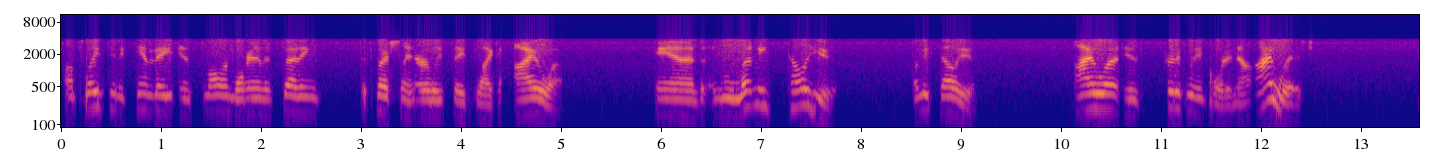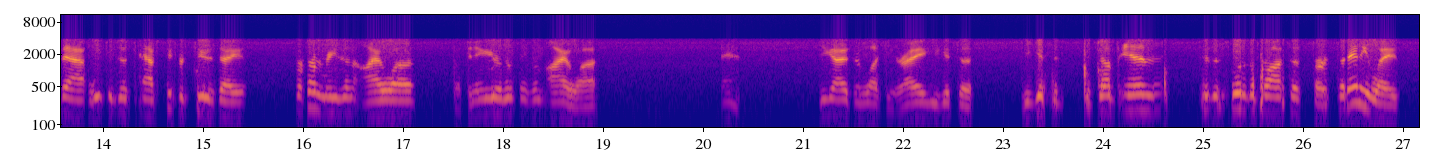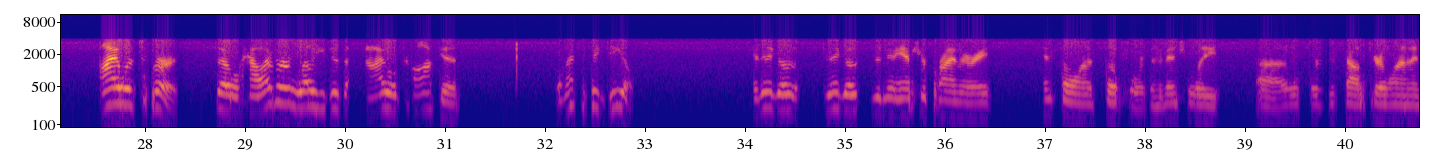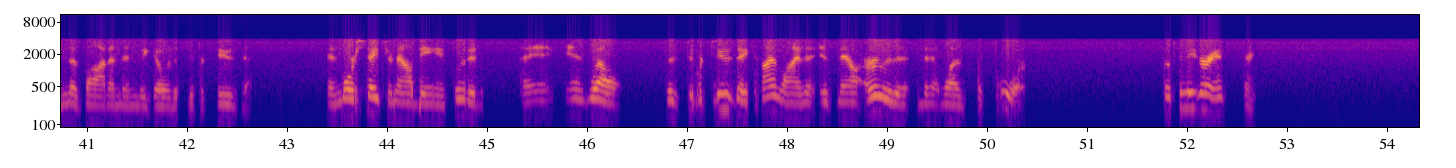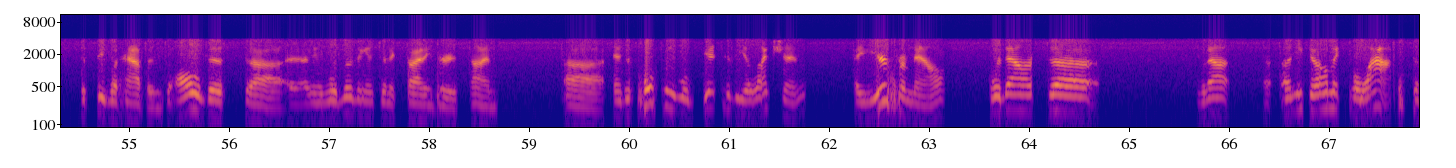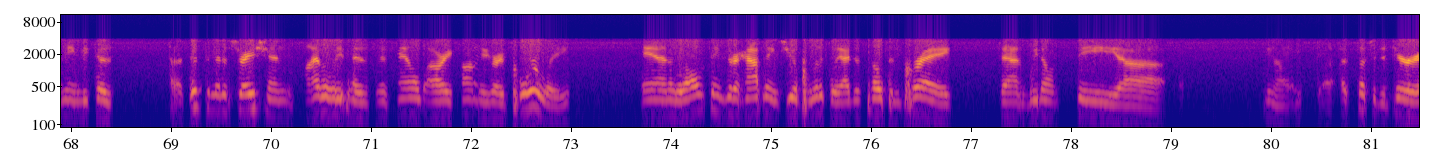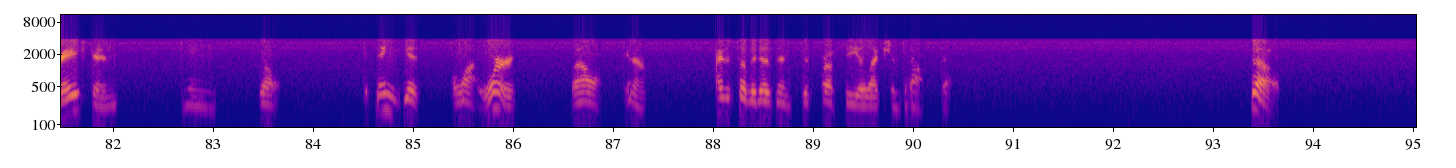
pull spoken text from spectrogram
on placing the candidate in smaller, more intimate settings, especially in early states like Iowa. And let me tell you, let me tell you, Iowa is critically important. Now, I wish that we could just have Super Tuesday. For some reason, Iowa, if any of you are listening from Iowa, man, you guys are lucky, right? You get to you get to jump in to the political process first. But anyways, Iowa's first. So however well you do the Iowa caucus, well, that's a big deal. And then it goes then it goes to the New Hampshire primary, and so on and so forth, and eventually uh, go to South Carolina and Nevada, and then we go into Super Tuesday. And more states are now being included. And, and well, the Super Tuesday timeline is now earlier than, than it was before. So it's going to be very interesting to see what happens. All of this, uh, I mean, we're moving into an exciting period of time. Uh, and just hopefully we'll get to the election a year from now without uh, without an economic collapse. I mean, because uh, this administration, I believe, has, has handled our economy very poorly. And with all the things that are happening geopolitically, I just hope and pray that we don't see, uh, you know, uh, such a deterioration. I mean, well, if things get a lot worse, well, you know, I just hope it doesn't disrupt the election process. So,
